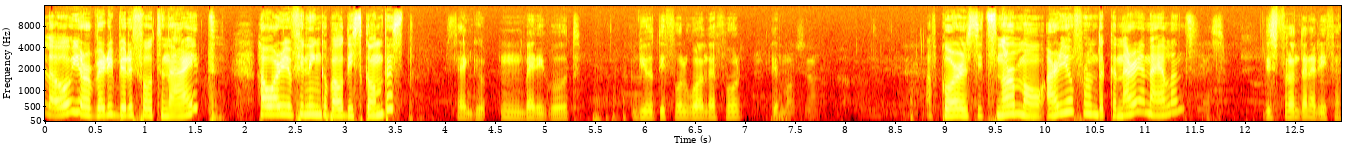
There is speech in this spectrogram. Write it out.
Hello, you're very beautiful tonight. How are you feeling about this contest? Thank you. Mm, very good. Beautiful, wonderful, emotion. Of course, it's normal. Are you from the Canarian Islands? Yes. This from Tenerife.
